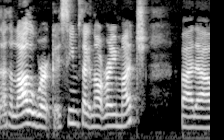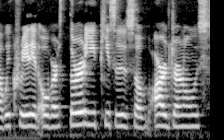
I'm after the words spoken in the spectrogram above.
that's a lot of work. It seems like not very much, but uh, we created over 30 pieces of art journals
